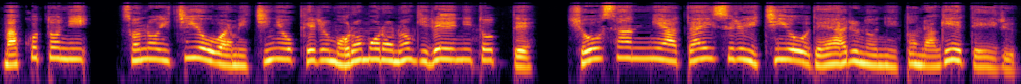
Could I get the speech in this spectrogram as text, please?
誠に、その一葉は道における諸々の儀礼にとって、賞賛に値する一葉であるのにと嘆いている。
